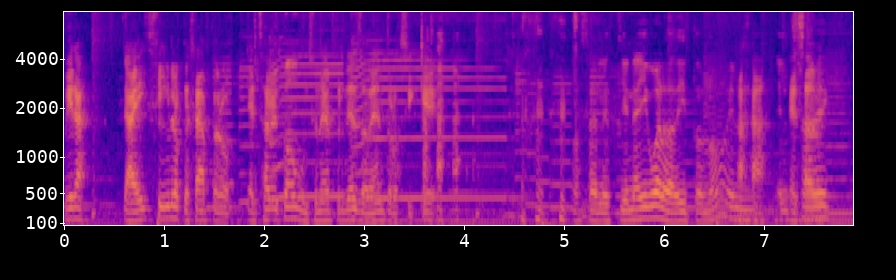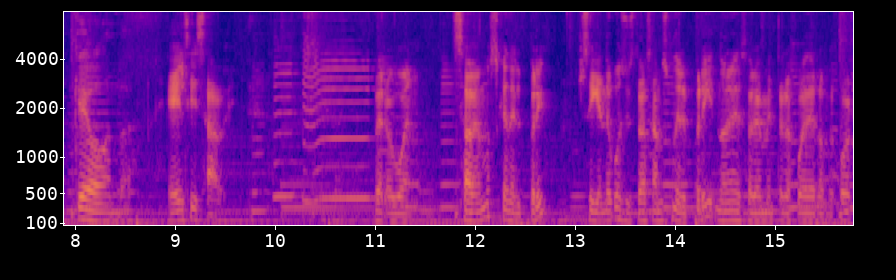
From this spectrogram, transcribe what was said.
Mira, ahí sí lo que sea, pero él sabe cómo funciona el PRI desde adentro, así que o sea, les tiene ahí guardadito, ¿no? Él, él, sabe, qué onda. Él sí sabe. Pero bueno, sabemos que en el PRI, siguiendo con su historia, sabemos que en el PRI no necesariamente le fue de lo mejor.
